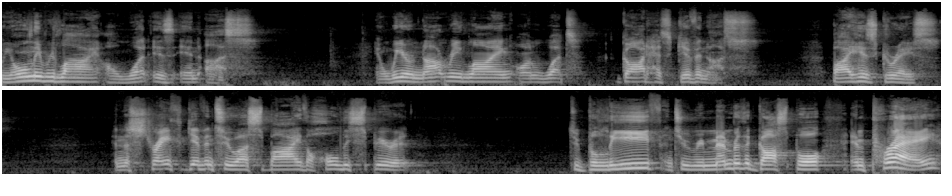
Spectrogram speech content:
We only rely on what is in us, and we are not relying on what God has given us by His grace and the strength given to us by the Holy Spirit to believe and to remember the gospel and pray,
